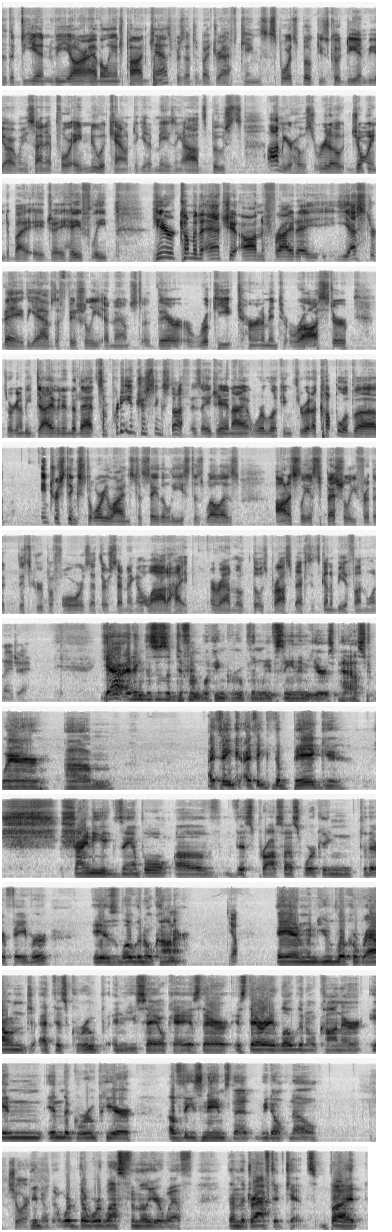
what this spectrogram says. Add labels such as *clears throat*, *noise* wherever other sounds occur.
To the DNVR Avalanche podcast presented by DraftKings Sportsbook. Use code DNVR when you sign up for a new account to get amazing odds boosts. I'm your host, Rudo, joined by AJ Haefele. Here coming at you on Friday. Yesterday, the Avs officially announced their rookie tournament roster. So we're going to be diving into that. Some pretty interesting stuff as AJ and I were looking through it. A couple of uh, interesting storylines, to say the least, as well as honestly, especially for the this group of forwards that they're sending a lot of hype around the, those prospects. It's going to be a fun one, AJ. Yeah, I think this is a different looking group than we've seen in years past. Where um, I think I think the big sh- shiny example of this process working to their favor is Logan O'Connor. And when you look around at this group and you say, okay, is there is there a Logan O'Connor in in the group here of these names that we don't know? Sure. You know, that we're that we're less familiar with than the drafted kids. But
